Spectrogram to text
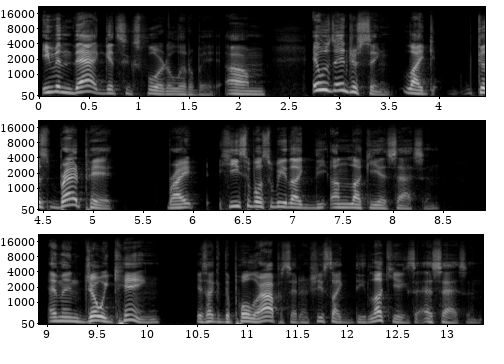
Even that gets explored a little bit. Um, it was interesting, like because Brad Pitt, right? He's supposed to be like the unlucky assassin, and then Joey King is like the polar opposite, and she's like the lucky assassin.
